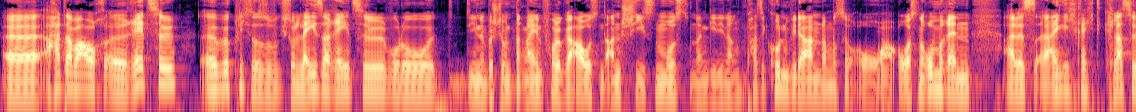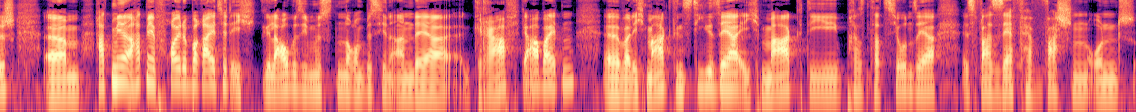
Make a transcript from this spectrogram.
Äh, hat aber auch äh, Rätsel äh, wirklich, also wirklich so Laserrätsel, wo du die in einer bestimmten Reihenfolge aus- und anschießen musst und dann geht die nach ein paar Sekunden wieder an, dann musst du außen rumrennen. Alles äh, eigentlich recht klassisch. Ähm, hat, mir, hat mir Freude bereitet. Ich glaube, sie müssten noch ein bisschen an der Grafik arbeiten, äh, weil ich mag den Stil sehr, ich mag die Präsentation sehr. Es war sehr verwaschen und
